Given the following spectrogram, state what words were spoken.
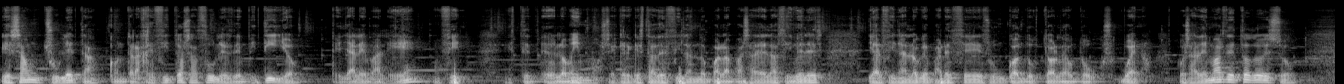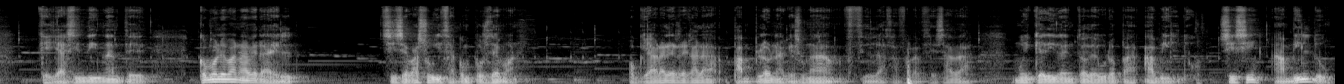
es a un chuleta con trajecitos azules de pitillo, que ya le vale, ¿eh? En fin, este, eh, lo mismo, se cree que está desfilando por la pasarela Cibeles y al final lo que parece es un conductor de autobús. Bueno, pues además de todo eso, que ya es indignante, ¿cómo le van a ver a él si se va a Suiza con Puigdemont? O que ahora le regala Pamplona, que es una ciudad afrancesada muy querida en toda Europa, a Bildu. Sí, sí, a Bildu,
